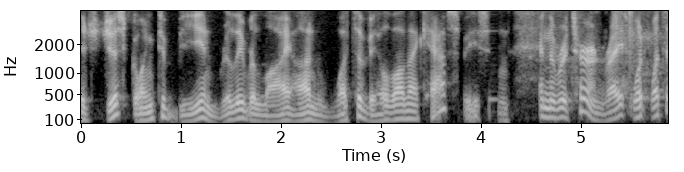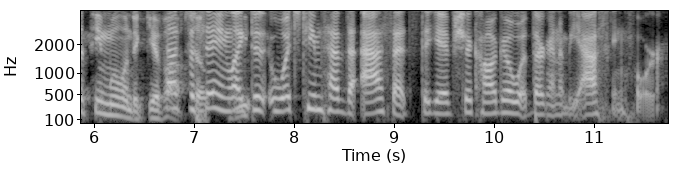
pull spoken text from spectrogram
It's just going to be and really rely on what's available on that cap space and, and the return, right? What what's a team willing to give That's up? That's the so thing. Like, do, which teams have the assets to give Chicago what they're going to be asking for?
